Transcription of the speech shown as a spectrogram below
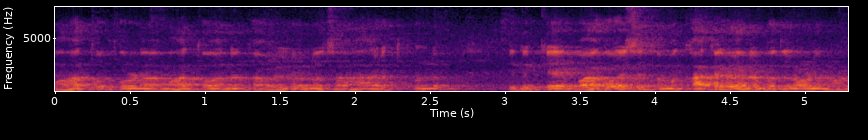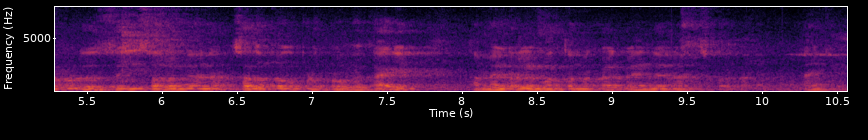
ಮಹತ್ವಪೂರ್ಣ ಮಹತ್ವವನ್ನು ತಾವೆಲ್ಲರನ್ನೂ ಸಹ ಅರಿತುಕೊಂಡು ಇದಕ್ಕೆ ಭಾಗವಹಿಸಿ ತಮ್ಮ ಖಾತೆಗಳನ್ನು ಬದಲಾವಣೆ ಮಾಡಿಕೊಂಡು ಈ ಸೌಲಭ್ಯವನ್ನು ಸದುಪಯೋಗ ಪಡ್ಕೊಳ್ಬೇಕಾಗಿ ತಮ್ಮೆಲ್ಲರಲ್ಲಿ ಮತ್ತೊಮ್ಮೆ ಕಳಕಳಿಯಿಂದ ವಿನಂತಿಸ್ಕೊಳ್ತಾರೆ ಥ್ಯಾಂಕ್ ಯು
